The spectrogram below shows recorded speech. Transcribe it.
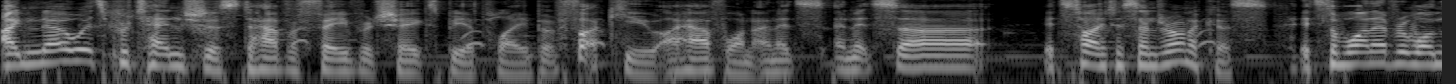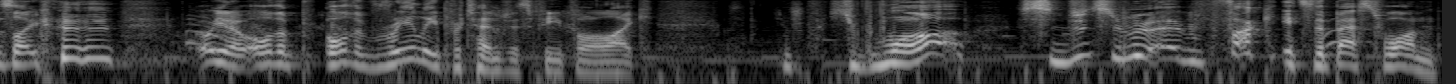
I know it's pretentious to have a favorite Shakespeare play, but fuck you, I have one, and it's and it's uh it's Titus Andronicus. It's the one everyone's like, you know, all the all the really pretentious people are like, what? Fuck! It's the best one.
